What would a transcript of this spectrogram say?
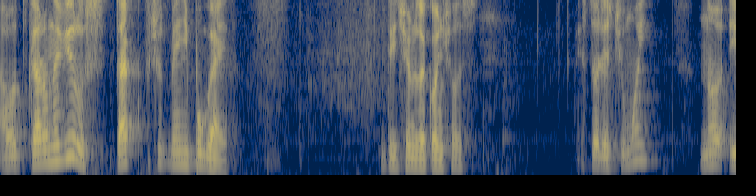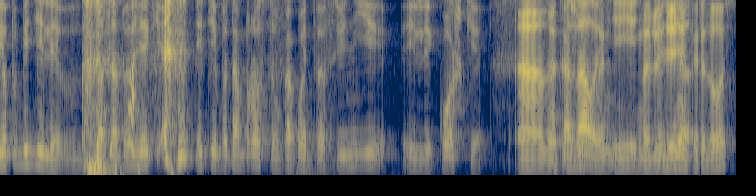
А вот коронавирус так почему-то меня не пугает. Ты чем закончилась? История с чумой, но ее победили в 20 веке. И типа там просто у какой-то свиньи или кошки. А, ну Оказалось, и ей, на типа, людей не сдел- передалось?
